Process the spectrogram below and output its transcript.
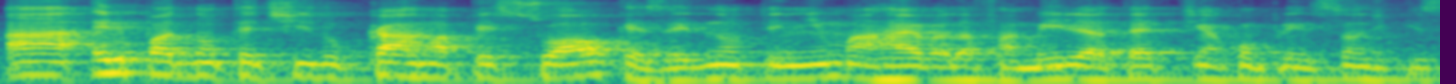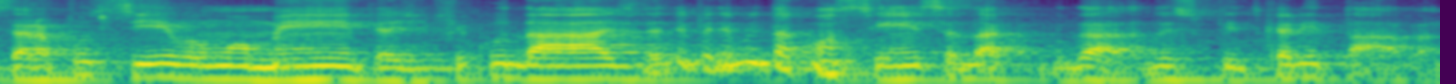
Ah, ele pode não ter tido karma pessoal, quer dizer, ele não tem nenhuma raiva da família, até tinha compreensão de que isso era possível, o momento, as dificuldades, depende muito da consciência da, da, do espírito que ele estava.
